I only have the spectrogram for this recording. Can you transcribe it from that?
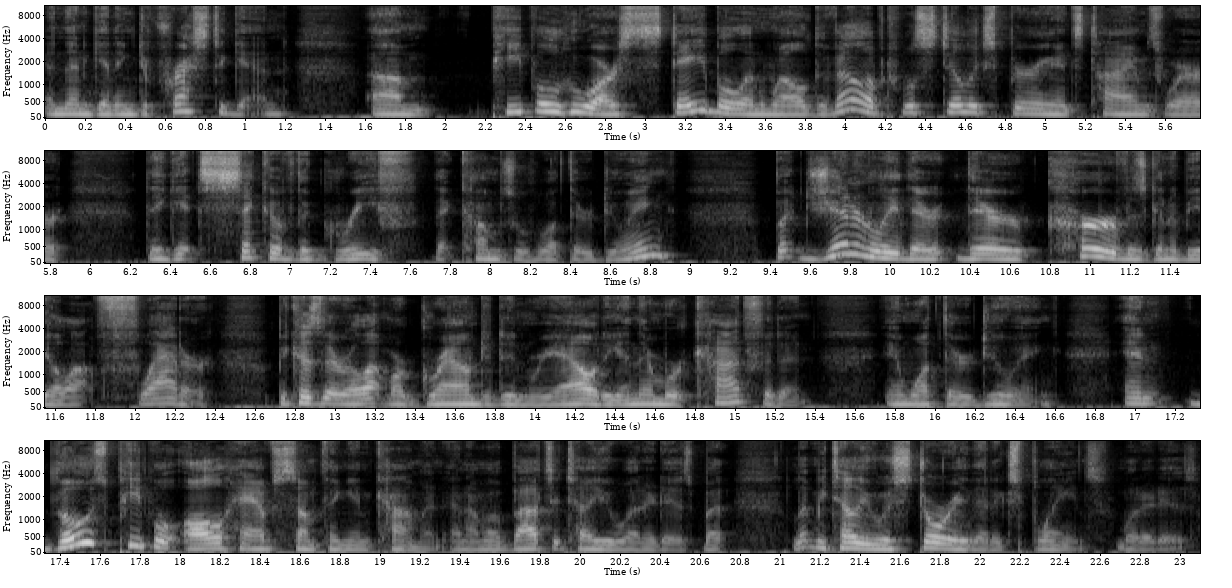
and then getting depressed again. Um, people who are stable and well developed will still experience times where they get sick of the grief that comes with what they're doing but generally their their curve is going to be a lot flatter because they're a lot more grounded in reality and they're more confident in what they're doing. And those people all have something in common, and I'm about to tell you what it is, but let me tell you a story that explains what it is.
